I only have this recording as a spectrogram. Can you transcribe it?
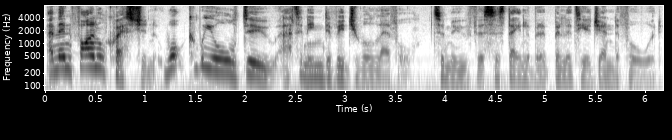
And then, final question What can we all do at an individual level to move the sustainability agenda forward?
